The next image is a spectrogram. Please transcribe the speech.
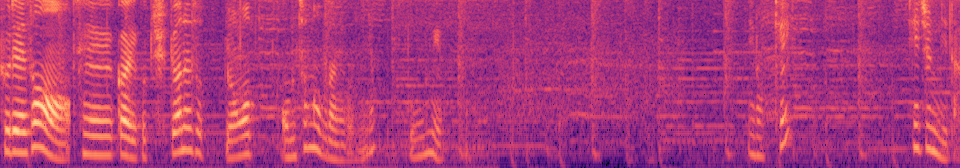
그래서 제가 이거 주변에서 영업 엄청 하고 다니거든요. 너무 예뻐. 이렇게 해줍니다.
